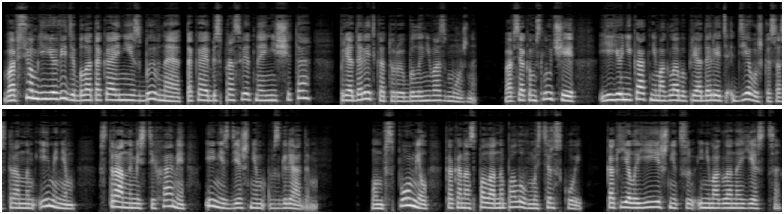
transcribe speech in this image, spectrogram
Во всем ее виде была такая неизбывная, такая беспросветная нищета, преодолеть которую было невозможно. Во всяком случае, ее никак не могла бы преодолеть девушка со странным именем, странными стихами и нездешним взглядом. Он вспомнил, как она спала на полу в мастерской, как ела яичницу и не могла наесться.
